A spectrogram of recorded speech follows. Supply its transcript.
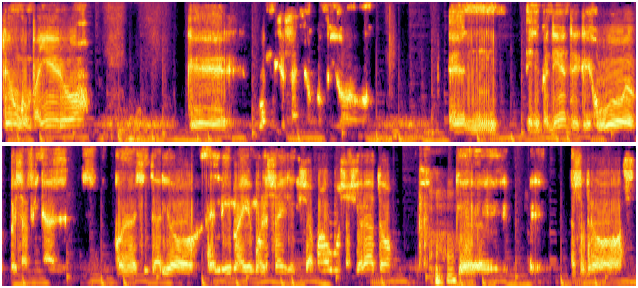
tengo un compañero que jugó muchos años conmigo en Independiente, que jugó esa final con Universitario en Lima y en Buenos Aires, que se llama Hugo Sayorato, uh -huh. que eh, nosotros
